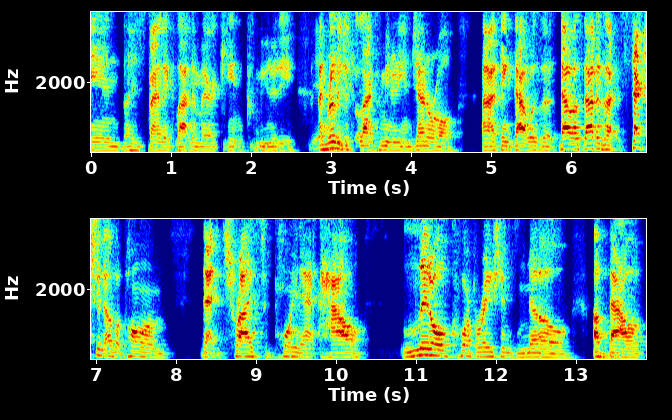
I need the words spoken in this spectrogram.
in the Hispanic Latin American community and really just the Latin community in general. And I think that was a that was that is a section of a poem that tries to point at how little corporations know about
